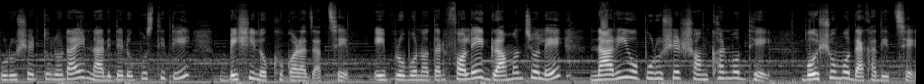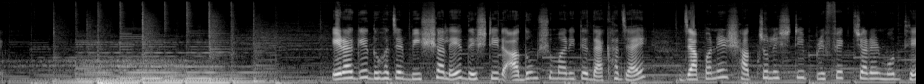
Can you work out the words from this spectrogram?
পুরুষের তুলনায় নারীদের উপস্থিতি বেশি লক্ষ্য করা যাচ্ছে। এই প্রবণতার ফলে গ্রামাঞ্চলে নারী ও পুরুষের সংখ্যার মধ্যে বৈষম্য দেখা দিচ্ছে। এর আগে দু হাজার বিশ সালে দেশটির আদমশুমারিতে দেখা যায়, জাপানের সাতচল্লিশটি প্রিফেকচারের মধ্যে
